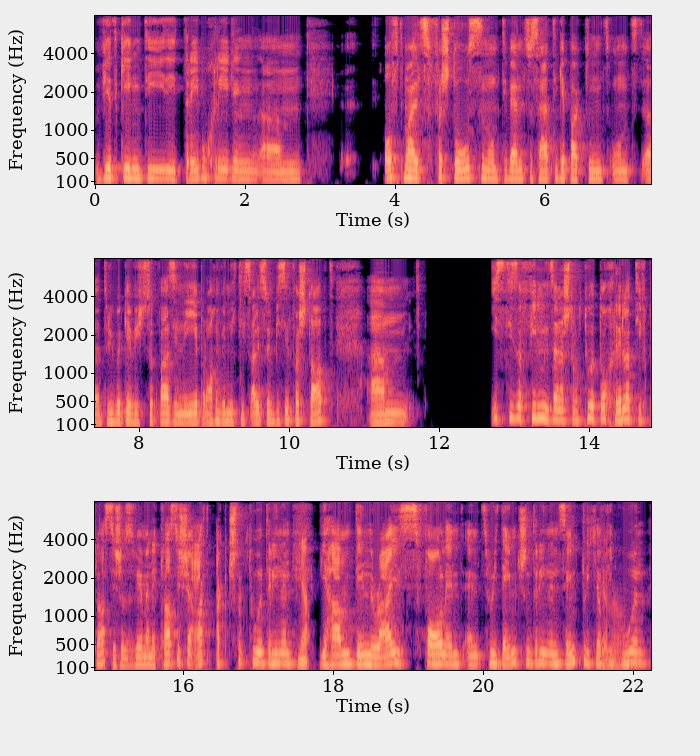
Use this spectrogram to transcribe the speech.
wird gegen die Drehbuchregeln ähm, oftmals verstoßen und die werden zur Seite gepackt und, und äh, drüber gewischt, so quasi, nee, brauchen wir nicht, ist alles so ein bisschen verstaubt. Ähm, ist dieser Film in seiner Struktur doch relativ klassisch. Also wir haben eine klassische Akt Aktstruktur drinnen. Ja. Wir haben den Rise, Fall and, and Redemption drinnen, sämtlicher Genau. Figuren.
